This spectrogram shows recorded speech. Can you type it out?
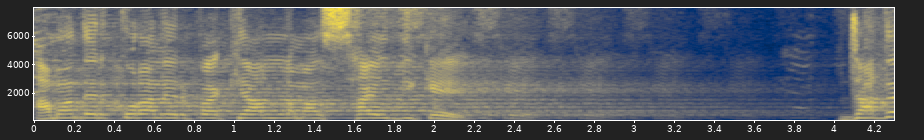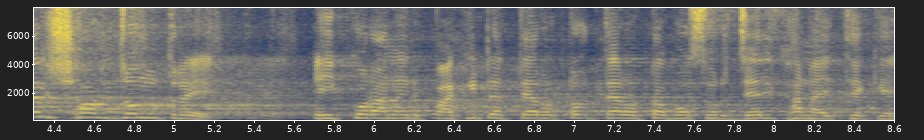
আমাদের কোরআনের পাখি আল্লামা সাইদিকে। যাদের ষড়যন্ত্রে এই কোরআনের পাখিটা তেরোটা তেরোটা বছর জেলখানায় থেকে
